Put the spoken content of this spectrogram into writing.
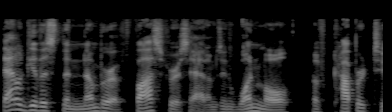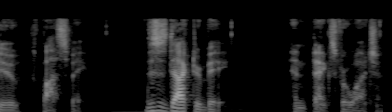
that'll give us the number of phosphorus atoms in one mole of copper 2 phosphate. This is Dr. B, and thanks for watching.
